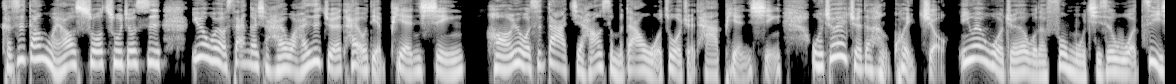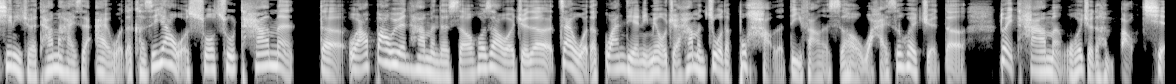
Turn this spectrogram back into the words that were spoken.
可是当我要说出，就是因为我有三个小孩，我还是觉得他有点偏心，好，因为我是大姐，好像什么都要我做，我觉得他偏心，我就会觉得很愧疚，因为我觉得我的父母其实我自己心里觉得他们还是爱我的，可是要我说出他们。的我要抱怨他们的时候，或者我觉得在我的观点里面，我觉得他们做的不好的地方的时候，我还是会觉得对他们，我会觉得很抱歉。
